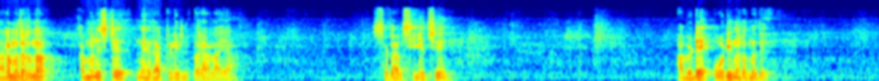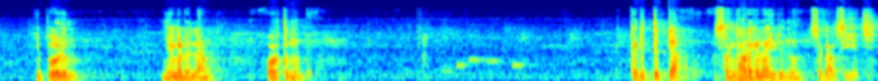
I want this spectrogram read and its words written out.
തലമുതിർന്ന കമ്മ്യൂണിസ്റ്റ് നേതാക്കളിൽ ഒരാളായ സഖാവ് സി എച്ച് അവിടെ ഓടി നടന്നത്. ഇപ്പോഴും ഞങ്ങളെല്ലാം ഓർക്കുന്നുണ്ട്. കരുത്തുറ്റ സംഘാടകനായിരുന്നു സഖാവ് സി എച്ച്.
